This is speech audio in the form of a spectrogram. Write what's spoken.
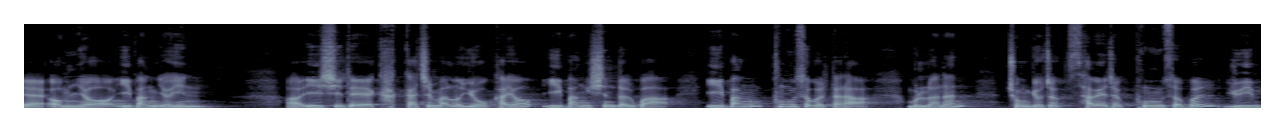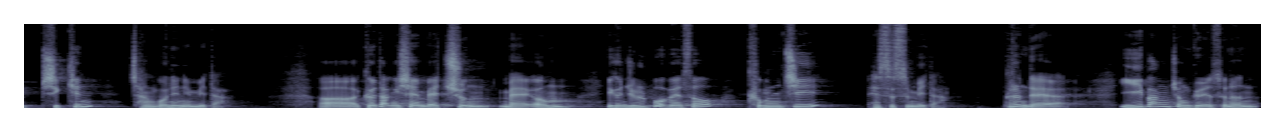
예, 엄녀 이방 여인 아, 이 시대에 갖가지 말로 유혹하여 이방 신들과 이방 풍습을 따라 문란한 종교적 사회적 풍습을 유입시킨 장본인입니다. 아, 그 당시에 매춘, 매음 이건 율법에서 금지했었습니다. 그런데 이방 종교에서는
